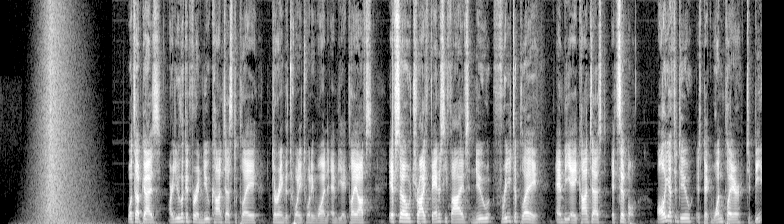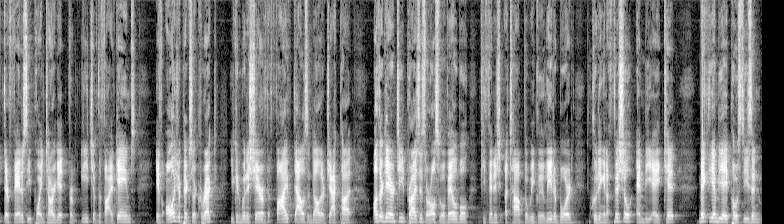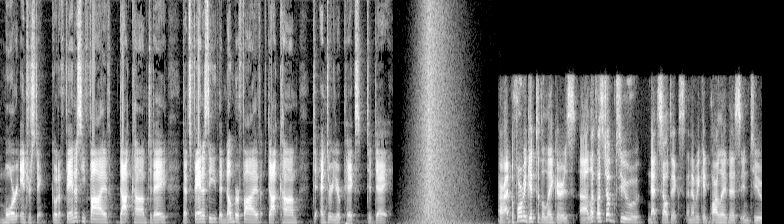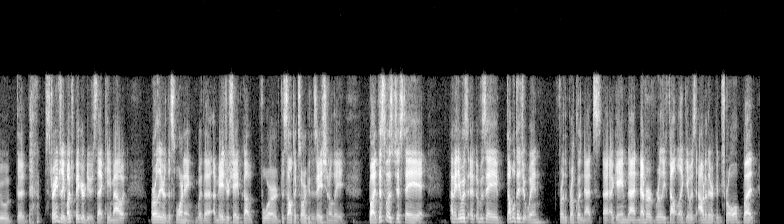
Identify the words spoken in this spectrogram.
What's up, guys? Are you looking for a new contest to play during the 2021 NBA playoffs? If so, try Fantasy Five's new free to play NBA contest. It's simple. All you have to do is pick one player to beat their fantasy point target from each of the five games. If all your picks are correct, you can win a share of the $5,000 jackpot. Other guaranteed prizes are also available if you finish atop the weekly leaderboard, including an official NBA kit. Make the NBA postseason more interesting. Go to fantasy5.com today. That's fantasy, the number 5.com to enter your picks today. All right, before we get to the Lakers, uh, let, let's jump to Net Celtics, and then we could parlay this into the strangely much bigger news that came out earlier this morning with a, a major shakeup for the Celtics organizationally. But this was just a, I mean, it was it was a double digit win for the Brooklyn Nets, a, a game that never really felt like it was out of their control, but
